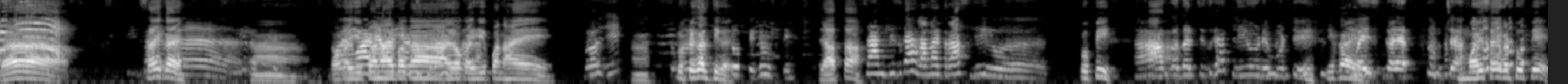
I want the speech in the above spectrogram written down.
बा साय काय? हा. बघा ही पण आहे बघा बघा ही पण आहे. भाऊजी हा. टोपी घालती काय? टोपी घालते. हे आता? चांगलीच घाला नाही तर असली अं, टोपी? अगोदरचीच घातली एवढी मोठी. हे काय? म्हैस गळ्यात तुमच्या. म्हैस आहे का टोपी? आहे.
